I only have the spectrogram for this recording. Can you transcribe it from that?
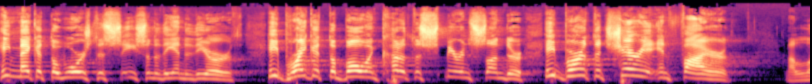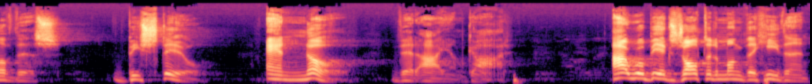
He maketh the wars to cease unto the end of the earth. He breaketh the bow and cutteth the spear in sunder. He burneth the chariot in fire. And I love this. Be still and know that I am God. I will be exalted among the heathen.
